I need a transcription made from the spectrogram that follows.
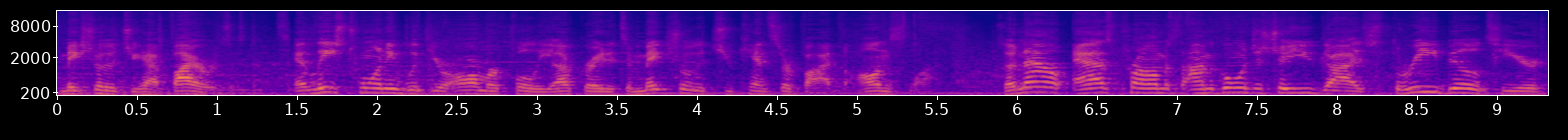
make sure that you have fire resistance. At least 20 with your armor fully upgraded to make sure that you can survive the onslaught. So now, as promised, I'm going to show you guys three builds here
